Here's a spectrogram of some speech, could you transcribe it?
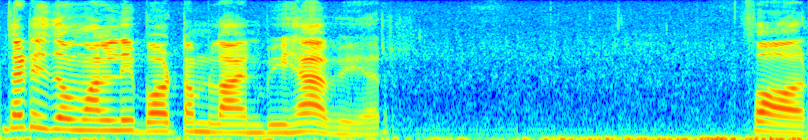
That is the only bottom line we have here for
